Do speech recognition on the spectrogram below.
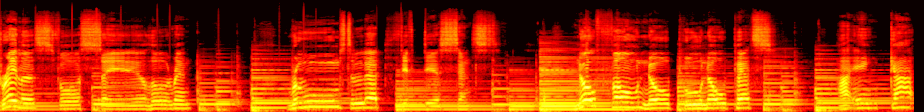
Trailers for sale or rent. Rooms to let 50 cents. No phone, no pool, no pets. I ain't got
